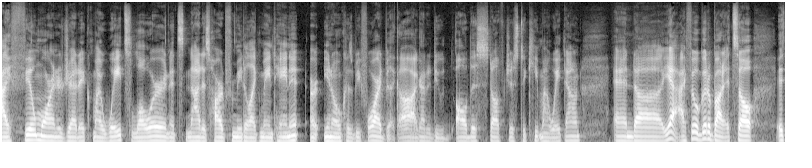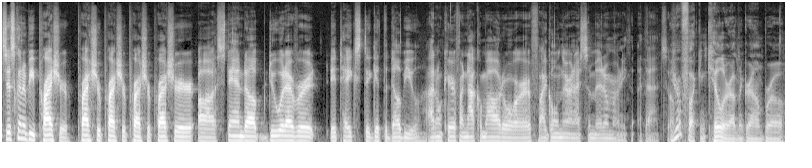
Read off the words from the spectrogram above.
I feel more energetic. My weight's lower, and it's not as hard for me to like maintain it, or you know, because before I'd be like, oh, I got to do all this stuff just to keep my weight down. And uh, yeah, I feel good about it. So it's just gonna be pressure, pressure, pressure, pressure, pressure. Uh, stand up, do whatever it, it takes to get the W. I don't care if I knock him out or if I go in there and I submit him or anything like that. So You're a fucking killer on the ground, bro.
